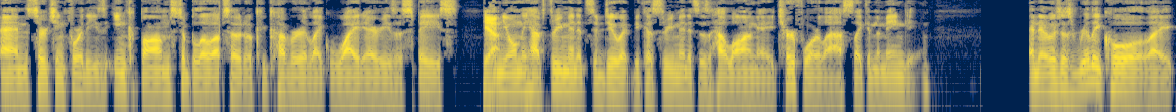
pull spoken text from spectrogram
and searching for these ink bombs to blow up so it could cover like wide areas of space. Yeah. And you only have three minutes to do it because three minutes is how long a turf war lasts, like in the main game. And it was just really cool. Like,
